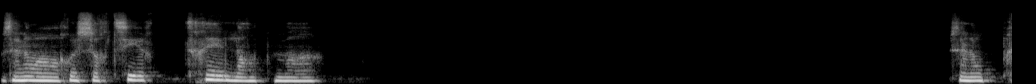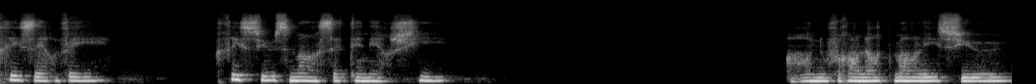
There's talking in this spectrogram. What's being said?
Nous allons en ressortir très lentement. Nous allons préserver précieusement cette énergie en ouvrant lentement les yeux,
